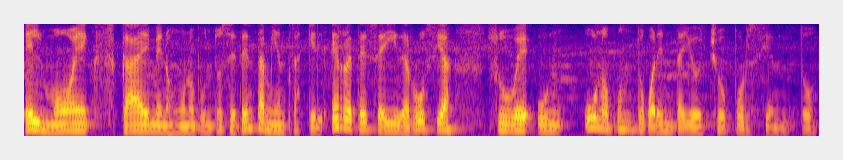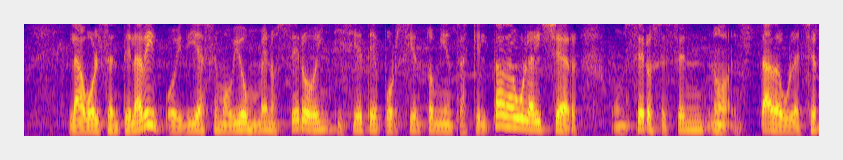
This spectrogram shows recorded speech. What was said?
el MOEX cae menos 1,70, mientras que el RTCI de Rusia sube un 1,48%. La bolsa en Tel Aviv hoy día se movió un menos 0,27%, mientras que el Tadawul al-Sher, un 0,60, no, el al-Sher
